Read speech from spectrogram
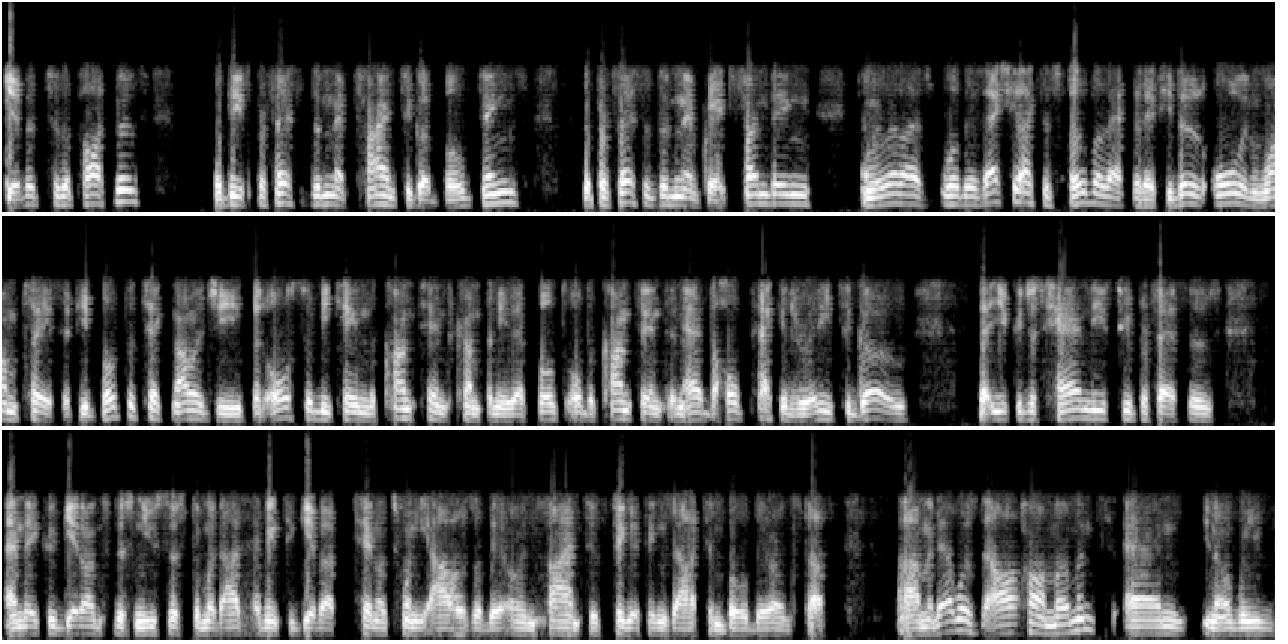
give it to the partners. But these professors didn't have time to go build things. The professors didn't have great funding. And we realized, well, there's actually like this overlap that if you did it all in one place, if you built the technology, but also became the content company that built all the content and had the whole package ready to go, that you could just hand these two professors and they could get onto this new system without having to give up 10 or 20 hours of their own time to figure things out and build their own stuff. Um, and that was the aha moment. And, you know, we've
